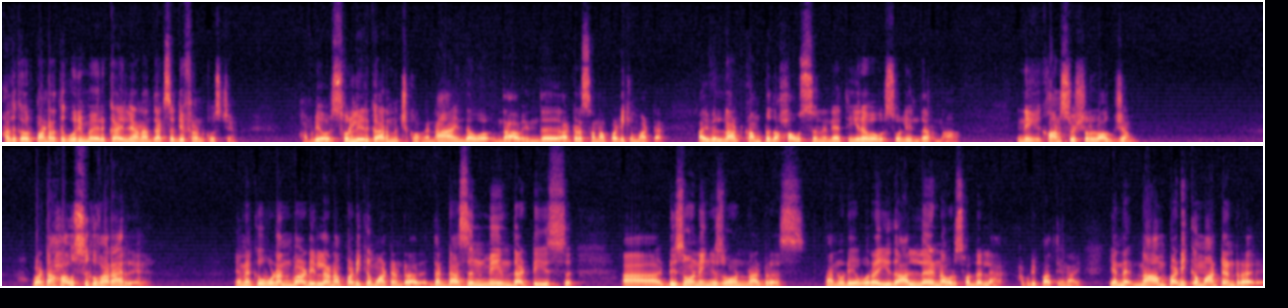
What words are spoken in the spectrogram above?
அதுக்கு அவர் பண்ணுறதுக்கு உரிமை இருக்கா இல்லையானா தட்ஸ் அ டிஃப்ரெண்ட் கொஸ்டின் அப்படி அவர் சொல்லியிருக்காருன்னு வச்சுக்கோங்க. நான் இந்த இந்த இந்த அட்ரஸை நான் படிக்க மாட்டேன். I will not come to the ஹவுஸ்ன்னு நேற்று இரவு அவர் சொல்லியிருந்தாருன்னா இன்றைக்கி கான்ஸ்டியூஷன் லாக் ஜம் பட் ஹவுஸுக்கு வராரு. எனக்கு உடன்பாடு இல்லை நான் படிக்க மாட்டேன்றாரு. That doesn't mean that is disowning is own address தன்னுடைய உரை இது அல்லன்னு அவர் சொல்லலை. அப்படி பார்த்தீங்கன்னா என்ன நான் படிக்க மாட்டேன்றாரு.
